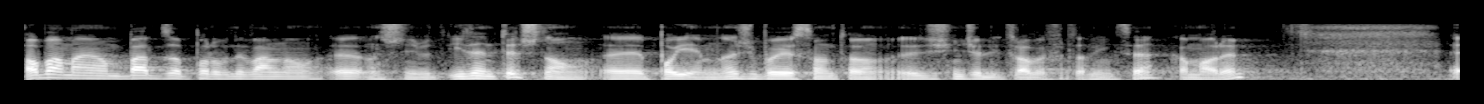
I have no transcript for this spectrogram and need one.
oba mają bardzo porównywalną, e, znaczy identyczną e, pojemność, bo są to e, 10-litrowe frytownice, komory. E,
